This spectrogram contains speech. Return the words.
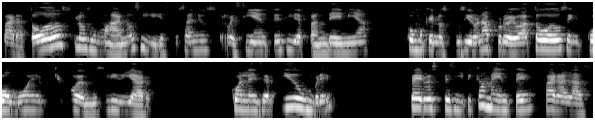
para todos los humanos y estos años recientes y de pandemia como que nos pusieron a prueba a todos en cómo es que podemos lidiar con la incertidumbre, pero específicamente para las,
